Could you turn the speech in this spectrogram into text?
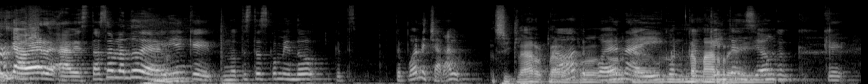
porque a ver, a ver, estás hablando de alguien que no te estás comiendo, que te, te pueden echar algo. Sí, claro, claro. ¿no? Te pueden ahí con, con qué intención. con que-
